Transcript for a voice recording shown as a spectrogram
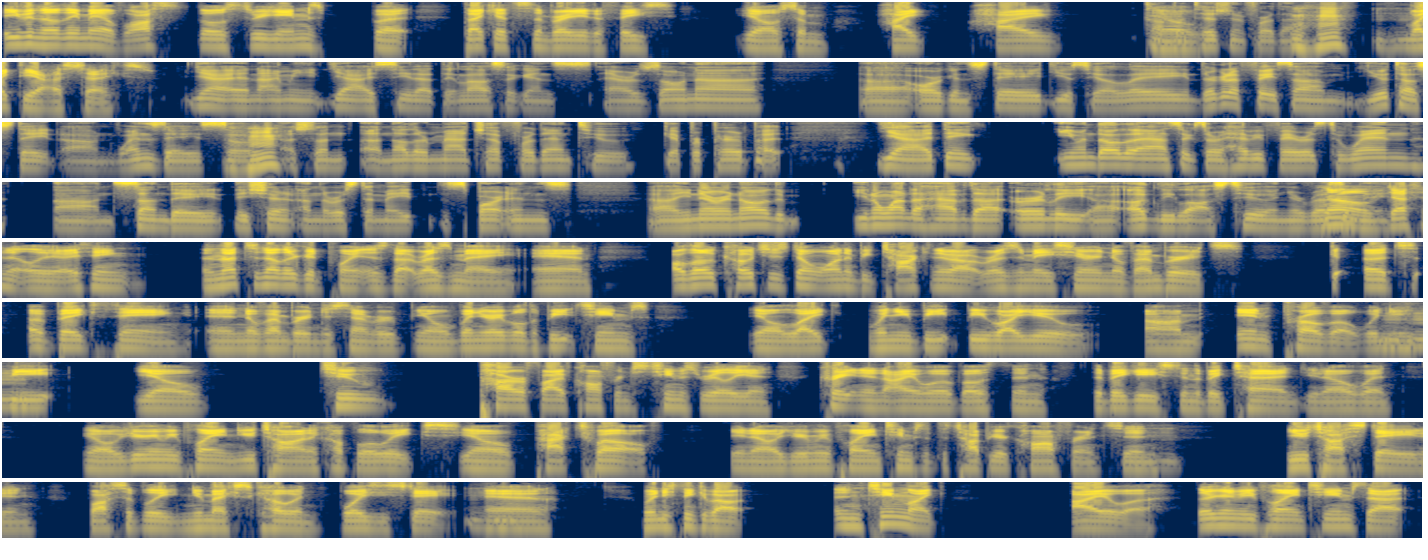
even though they may have lost those three games, but that gets them ready to face you know some high high know, Competition for them. mhm, Mhm. like the Aztecs. Yeah, and I mean, yeah, I see that they lost against Arizona, uh, Oregon State, UCLA. They're gonna face um Utah State on Wednesday, so Mhm. that's an, another matchup for them to get prepared. But yeah, I think even though the Aztecs are heavy favorites to win on Sunday, they shouldn't underestimate the Spartans. Uh, you never know. The, you don't want to have that early uh, ugly loss too in your resume. No, definitely. I think, and that's another good point is that resume. And although coaches don't want to be talking about resumes here in November, it's it's a big thing in November and December. You know, when you're able to beat teams, you know, like when you beat BYU um, in Provo, when you Mhm. beat, you know, two Power Five conference teams really in Creighton and Iowa, both in the Big East and the Big Ten. You know, when you know you're gonna be playing Utah in a couple of weeks. You know, Pac-12. You know, you're gonna be playing teams at the top of your conference in Mhm. Utah State and possibly New Mexico and Boise State. Mhm. And when you think about a team like Iowa, they're going to be playing teams that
